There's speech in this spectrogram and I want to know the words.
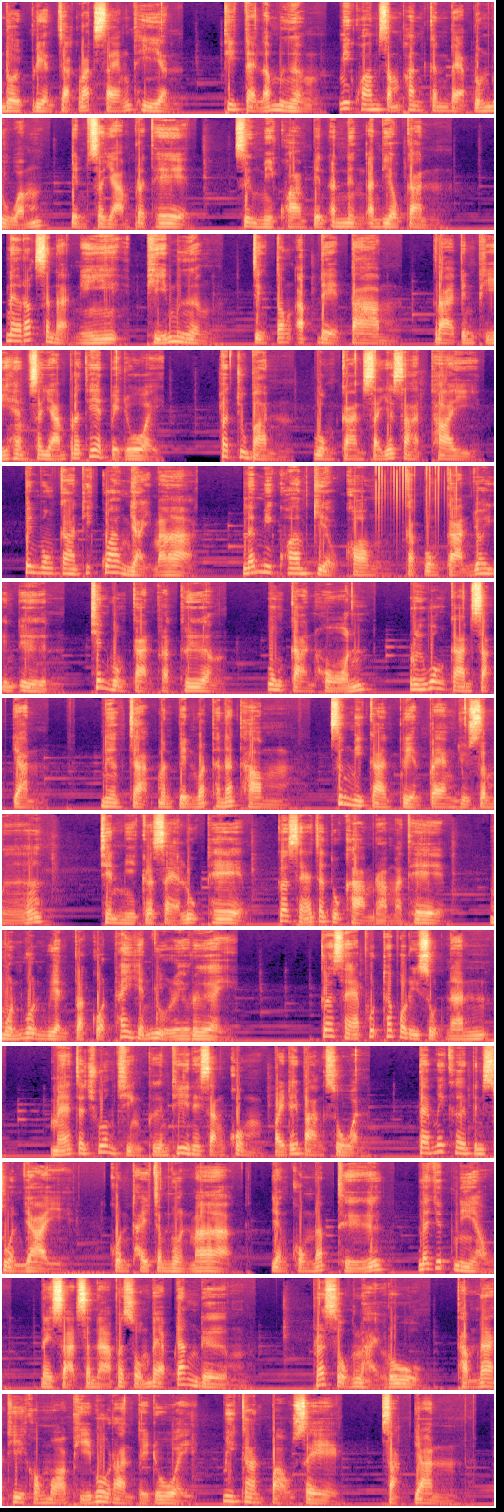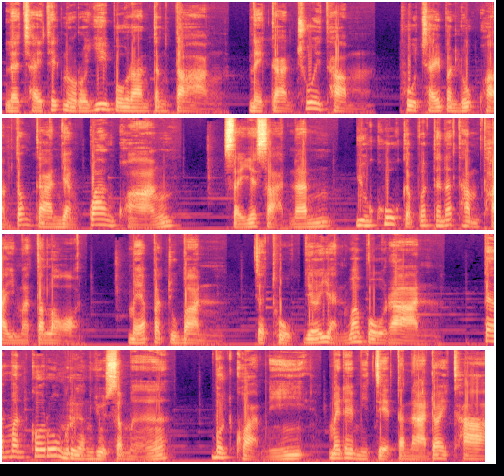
โดยเปลี่ยนจากรัฐแสงเทียน ที่แต่ละเมืองมีความสัมพันธ์กันแบบหลวมๆเป็นสยามประเทศ ซึ่งมีความเป็นอันหนึ่งอันเดียวกัน ในลักษณะนี้ผีเมืองจึงต้องอัปเดตตาม กลายเป็นผีแห่งสยามประเทศไปด้วย ปัจจุบันวงการไสยศาสตร์ไทย เป็นวงการที่กว้างใหญ่มาก และมีความเกี่ยวข้องกับวงการย่อยอื่นๆ เช่นวงการพระเครื่อง วงการโหน หรือวงการสักยันต เนื่องจากมันเป็นวัฒนธรรม ซึ่งมีการเปลี่ยนแปลงอยู่เสมอ เช่นมีกระแสลูกเทพ กระแสจตุคามรามเทพ หมุนวนเวียนปรากฏให้เห็นอยู่เรื่อยๆ กระแสพุทธบริสุทธิ์นั้น แม้จะช่วงชิงพื้นที่ในสังคมไปได้บางส่วน แต่ไม่เคยเป็นส่วนใหญ่ คนไทยจำนวนมาก ยังคงนับถือและยึดเหนี่ยวในศาสนาผสมแบบดั้งเดิม พระสงฆ์หลายรูป ทำหน้าที่ของหมอผีโบราณไปด้วย มีการเป่าเสก สักยันต์และใช้เทคโนโลยีโบราณต่างๆ ในการช่วยทำผู้ใช้บรรลุความต้องการอย่างกว้างขวางไสยศาสตร์นั้นอยู่คู่กับวัฒนธรรมไทยมาตลอด แม้ปัจจุบันจะถูกเย้ยหยันว่าโบราณ แต่มันก็รุ่งเรืองอยู่เสมอ บทความนี้ไม่ได้มีเจตนาด้อยค่า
